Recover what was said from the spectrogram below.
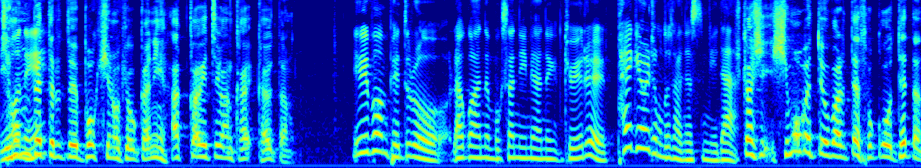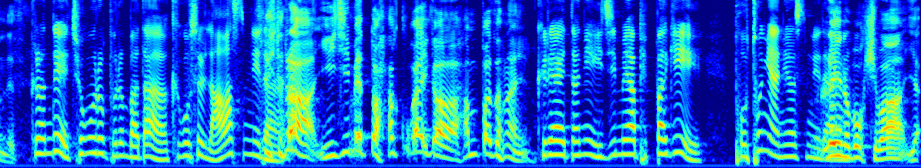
日本 전에 ベテルという牧師の教会に8ヶ月間か通ったの 일본 베드로라고 하는 목사님이 하는 교회를 8개월 정도 다녔습니다. しかししもべと呼ばれてそこを出たんです 그런데 종으로 부름받아 그곳을 そ 나왔습니다. したらいじめと迫害が半端じゃない 그래야 했더니 이지메와 핍박이 보통이 아니었습니다. 例の牧師はや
